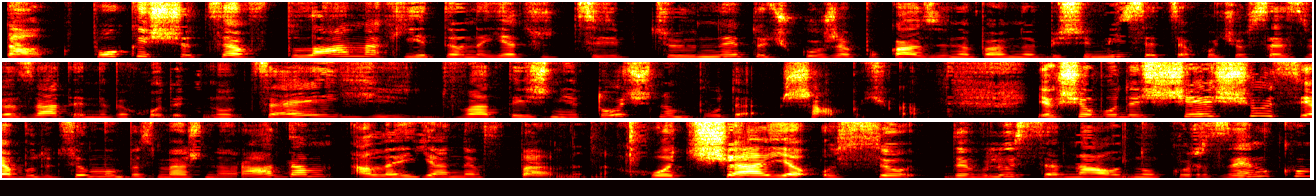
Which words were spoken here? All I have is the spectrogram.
Так, поки що це в планах єдине. Я цю, цю, цю ниточку вже показую, напевно, більше місяця, хочу все зв'язати не виходить. Ну, цей два тижні точно буде шапочка. Якщо буде ще щось, я буду цьому безмежно рада, але я не впевнена. Хоча я ось дивлюся на одну корзинку.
